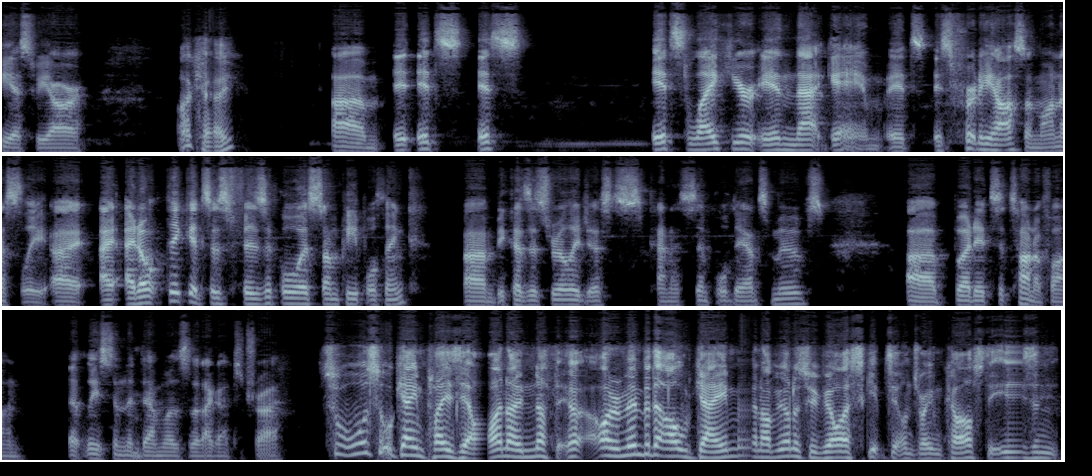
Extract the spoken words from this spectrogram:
PSVR. Okay. Um, it, it's it's it's like you're in that game. It's it's pretty awesome, honestly. I I, I don't think it's as physical as some people think, um, because it's really just kind of simple dance moves. Uh, but it's a ton of fun, at least in the demos that I got to try. So what sort of gameplay is it? I know nothing. I- remember the old game, and I'll be honest with you, I skipped it on Dreamcast. It isn't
